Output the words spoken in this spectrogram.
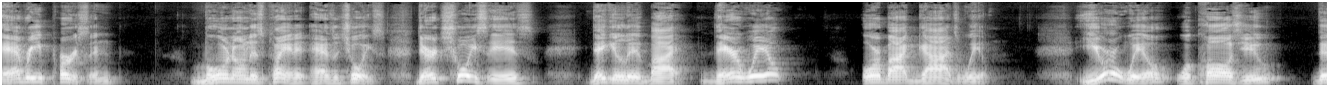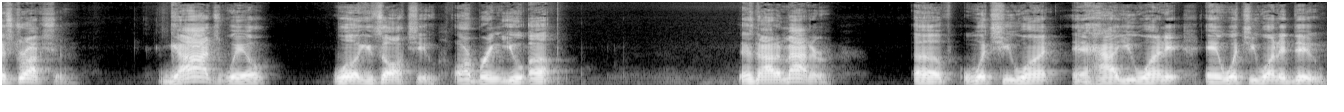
Every person born on this planet has a choice. Their choice is they can live by their will or by God's will. Your will will cause you destruction. God's will will exalt you or bring you up. It's not a matter of what you want and how you want it and what you want to do.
